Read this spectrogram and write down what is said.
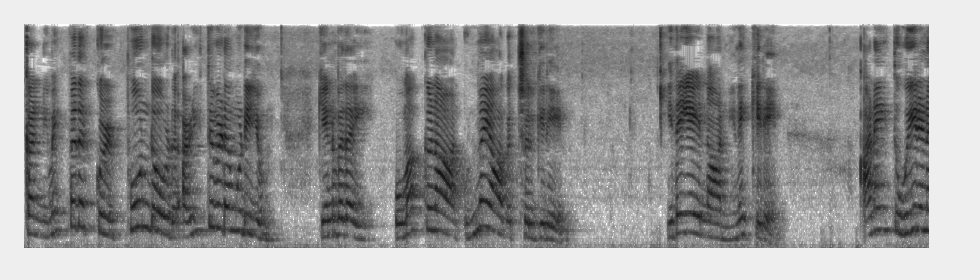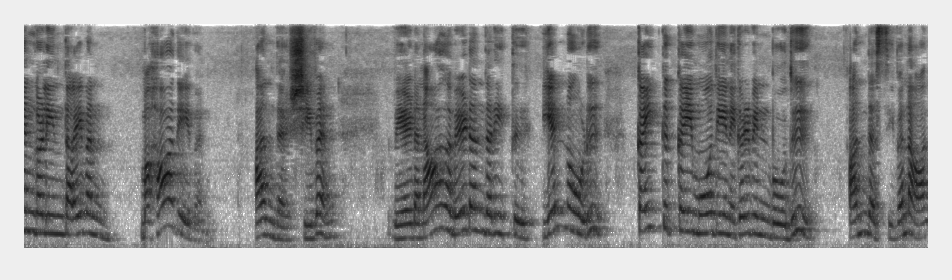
கண் இமைப்பதற்குள் பூண்டோடு அழித்துவிட முடியும் என்பதை உமக்கு நான் உண்மையாகச் சொல்கிறேன். இதையே நான் நினைக்கிறேன். அனைத்து உயிரினங்களின் தலைவன் மகாதேவன். அந்த சிவன் வேடனாக வேடந்தரித்து என்னோடு கைக்கு கை மோதிய நிகழ்வின் போது அந்த சிவனால்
